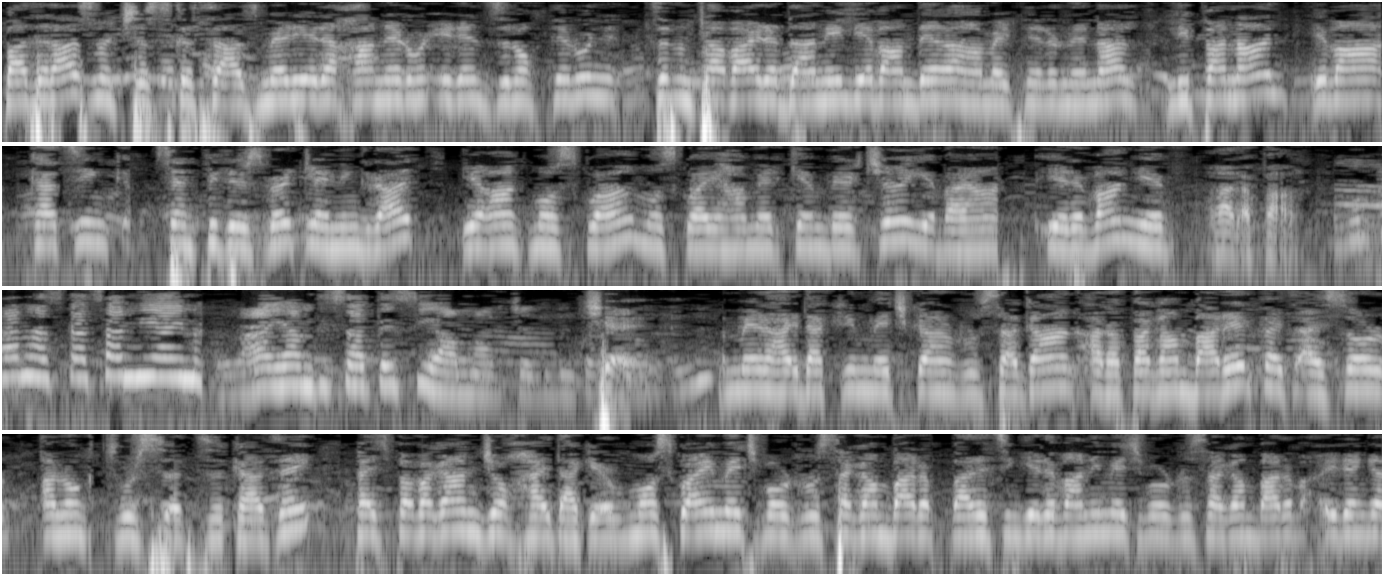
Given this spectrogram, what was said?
պատերազմը չսկսած, մեր երեխաներուն իրենց ծնողներուն ծննդավայրը դանել եւ անդեղը համերգներ ունենալ, Լիբանան եւ անկացինք Սենտ Պետերսբուրգ, Լենինգրադ, եղանք Մոսկվա, Մոսկվայի համերգեն վերջը եւ Երևան եւ Ղարաբաղ։ Որքան հասկացա միայն հայանդիսատեսի համար չեք դուք։ Չէ, մեր հայդակրի մեջ կան ռուսական, արաբական բարեր, բայց այսօր անոնք դուրս ցկած են, բայց բավական ջող հայդակ է։ Մոսկվայի մեջ որ ռուսական բարը բարեցին Երևանի մեջ որ ռուսական բարը իրենք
